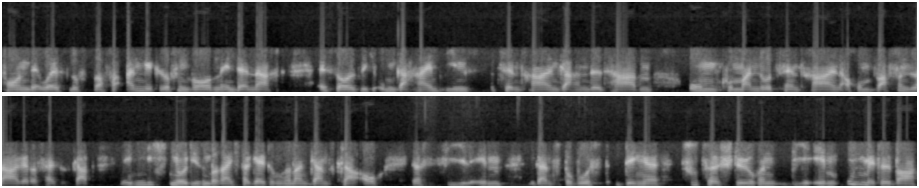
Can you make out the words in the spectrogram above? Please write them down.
von der US-Luftwaffe angegriffen worden in der Nacht. Es soll sich um Geheimdienstzentralen gehandelt haben um Kommandozentralen, auch um Waffenlager. Das heißt, es gab eben nicht nur diesen Bereich Vergeltung, sondern ganz klar auch das Ziel, eben ganz bewusst Dinge zu zerstören, die eben unmittelbar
